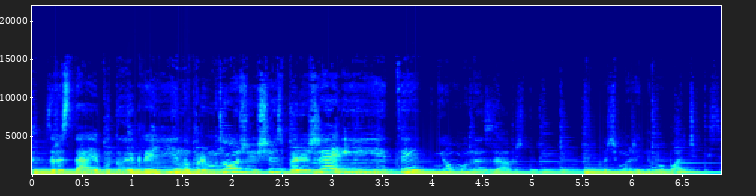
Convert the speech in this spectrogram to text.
Зростає, будує країну, примножує, щось береже, і ти в ньому назавжди. Хоч може й не побачитися.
